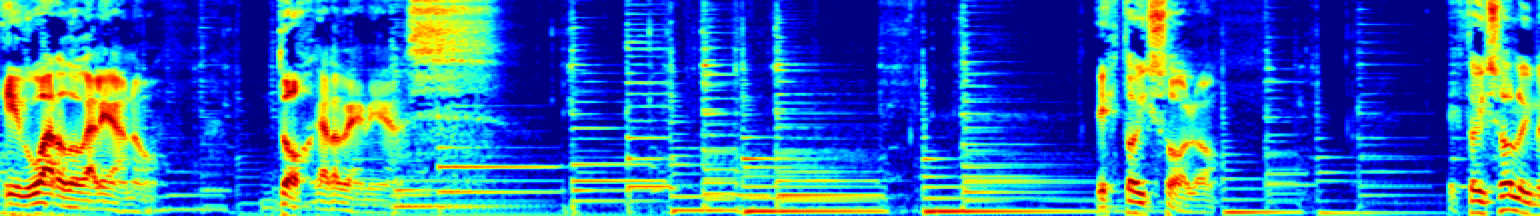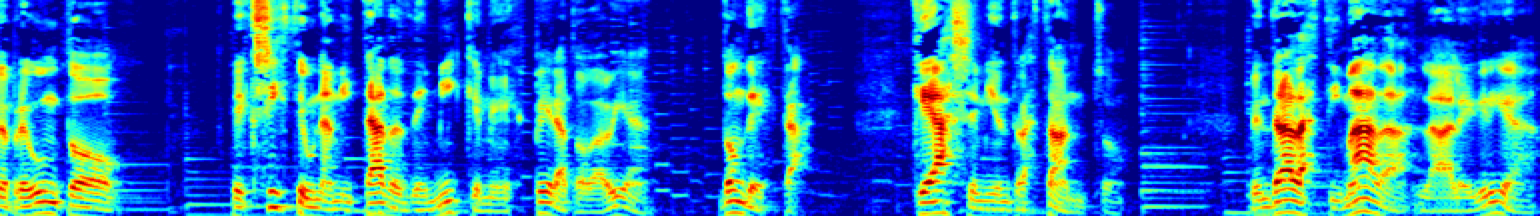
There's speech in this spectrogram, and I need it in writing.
Eduardo Galeano, dos gardenias. Estoy solo. Estoy solo y me pregunto, ¿existe una mitad de mí que me espera todavía? ¿Dónde está? ¿Qué hace mientras tanto? ¿Vendrá lastimada la alegría?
